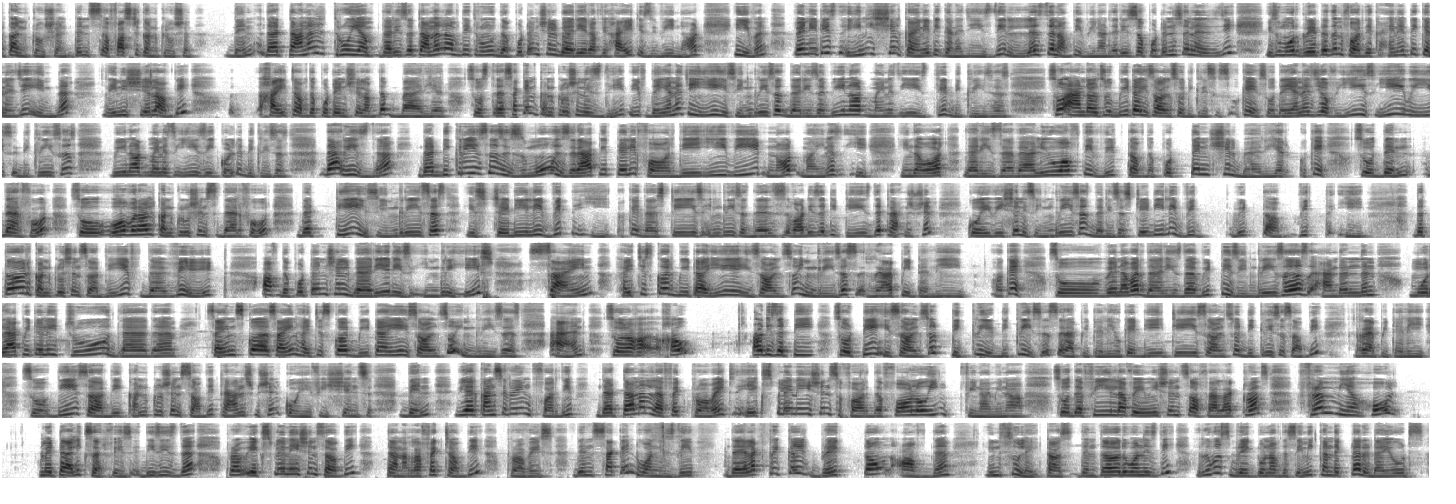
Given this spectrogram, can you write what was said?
conclusion. Then the first conclusion. Then the tunnel through a there is a tunnel of the through the potential barrier of the height is v naught even when it is the initial kinetic energy is the less than of the v naught. There is a potential energy is more greater than for the kinetic energy in the initial of the height of the potential of the barrier. So, the second conclusion is the if the energy E is increases there is a V naught minus E is the decreases. So, and also beta is also decreases. Okay. So, the energy of E is E, is decreases V naught minus E is equal to decreases. There is the that decreases is moves rapidly for the E V naught minus E. In the what there is the value of the width of the potential barrier. Okay. So, then therefore, so overall conclusions therefore that T is increases is steadily with E. Okay, thus T is increases. There is what is the T? Is the transition coefficient is increases. That is a steadily with with the with E. The third conclusions are the if the width of the potential barrier is increased, sine h square beta E is also increases rapidly okay so whenever there is the width is increases and then, then more rapidly through the the sine square sine h square beta a is also increases. And so how what is the t? So t is also decrease decreases rapidly okay? D t is also decreases of the rapidly. So these are the conclusions of the transmission coefficients. Then we are considering for the the tunnel effect provides explanations for the following phenomena. So the field of emissions of electrons from a whole metallic surface. This is the explanations of the tunnel effect of the provides. Then second one is the the electrical breakdown of the insulators. Then third one is the reverse breakdown of the semiconductor diodes.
